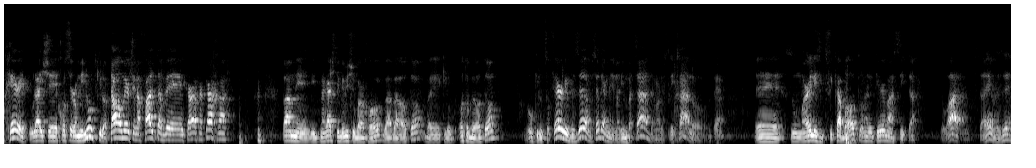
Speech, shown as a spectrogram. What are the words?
אחרת, אולי שחוסר אמינות, כאילו אתה אומר שנפלת וקרה לך ככה. פעם התנגשתי במישהו ברחוב, בא- באוטו, כאילו אוטו באוטו, והוא כאילו צופר לי וזהו, בסדר, נעמדים בצד, אמר לו סליחה, לא, זה. אה, אז הוא מראה לי איזה דפיקה באוטו, אומר לי תראה מה עשית. לא, וואלה, אני מצטער וזה.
